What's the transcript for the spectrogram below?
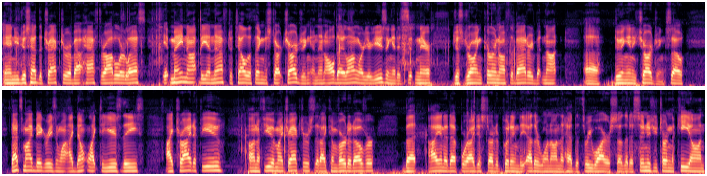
and you just had the tractor about half throttle or less it may not be enough to tell the thing to start charging and then all day long where you're using it it's sitting there just drawing current off the battery but not uh, doing any charging. So that's my big reason why I don't like to use these. I tried a few on a few of my tractors that I converted over but I ended up where I just started putting the other one on that had the three wires so that as soon as you turn the key on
